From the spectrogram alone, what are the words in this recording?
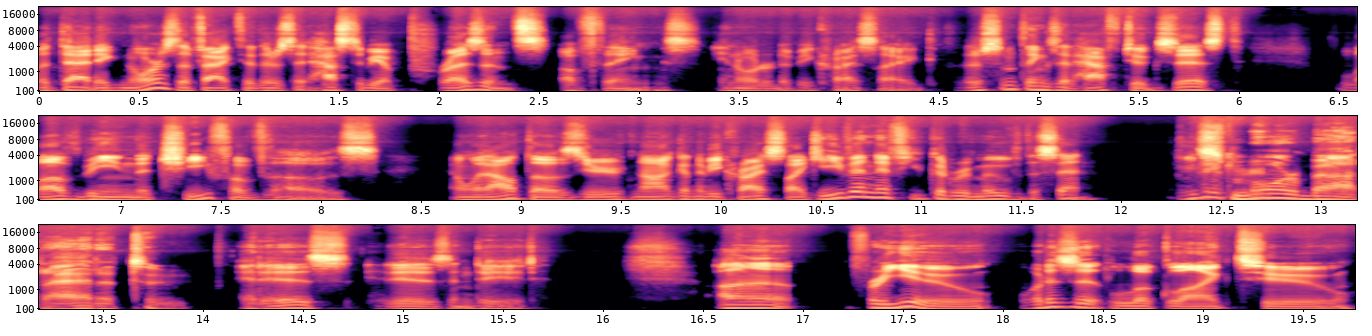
but that ignores the fact that there's it has to be a presence of things in order to be Christ-like. There's some things that have to exist love being the chief of those. And without those, you're not going to be Christ like, even if you could remove the sin. Even it's more about attitude. It is. It is indeed. Uh, for you, what does it look like to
